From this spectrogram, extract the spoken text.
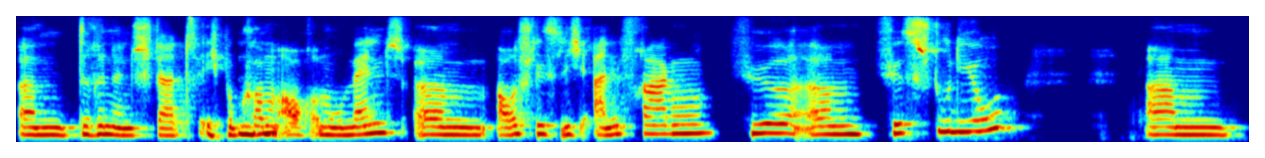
ähm, drinnen statt. Ich bekomme mhm. auch im Moment ähm, ausschließlich Anfragen für ähm, fürs Studio. Ähm,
